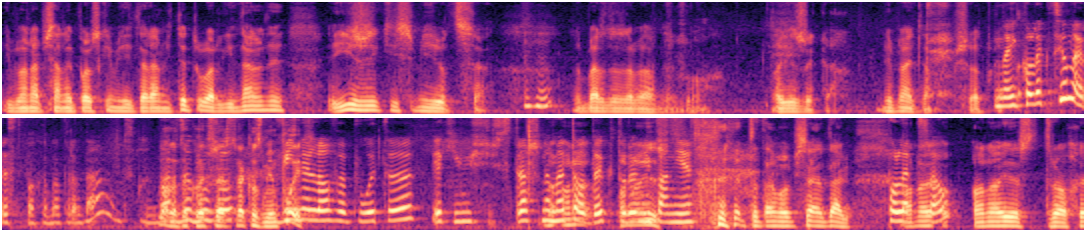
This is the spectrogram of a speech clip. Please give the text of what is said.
i było napisane polskimi literami. Tytuł oryginalny Jerzyki Smijutca. Mhm. To bardzo zabawne było. O jeżykach. Nie pamiętam w. No i kolekcjonerstwo chyba, prawda? No, ale to kolekcjonerstwo, jak rozumiem, płyt. Winylowe płyty, jakieś straszne No ono- metody, ono którymi jest- pan je to tam opisałem tak. polepszał. Ono, ono jest trochę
